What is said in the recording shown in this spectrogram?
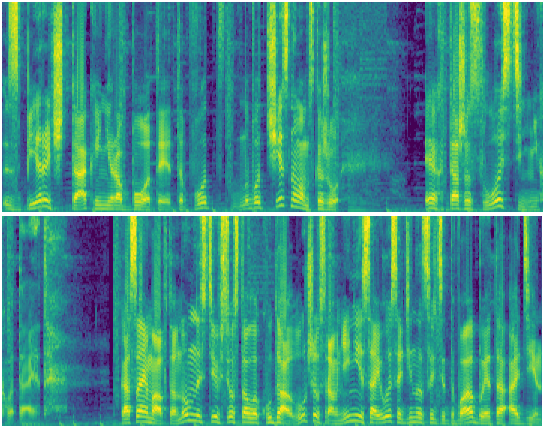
Сберыч так и не работает. Вот, ну вот честно вам скажу, эх, даже злости не хватает. Касаемо автономности, все стало куда лучше в сравнении с iOS 11.2 Beta 1,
